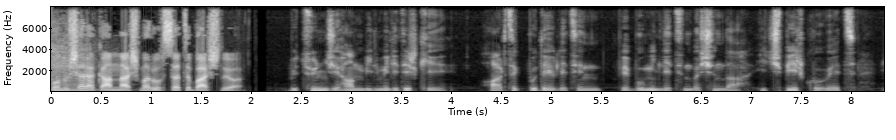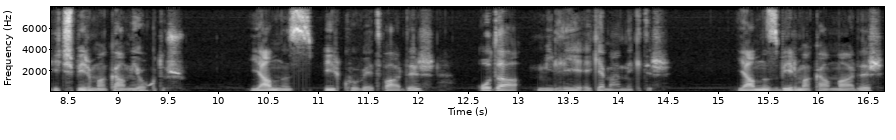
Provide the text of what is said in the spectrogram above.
Konuşarak anlaşma ruhsatı başlıyor. Bütün cihan bilmelidir ki artık bu devletin ve bu milletin başında hiçbir kuvvet, hiçbir makam yoktur. Yalnız bir kuvvet vardır, o da milli egemenliktir. Yalnız bir makam vardır,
